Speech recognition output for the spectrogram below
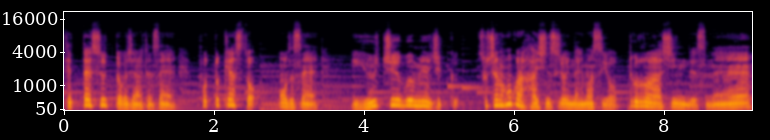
撤退するってわけじゃなくてですね、ポッドキャストをですね、YouTube Music、そちらの方から配信するようになりますよってことらしいんですね。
